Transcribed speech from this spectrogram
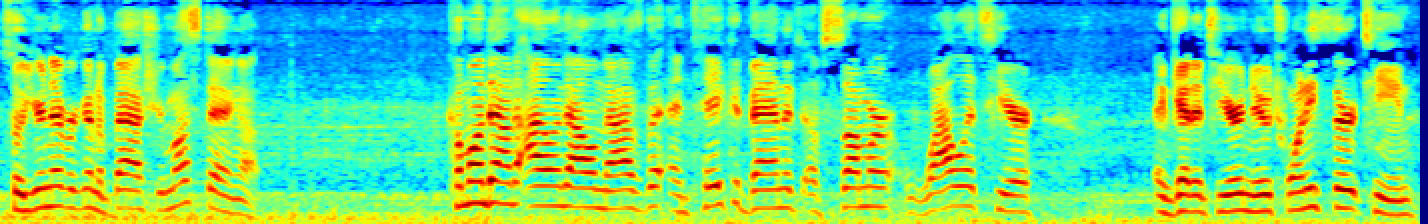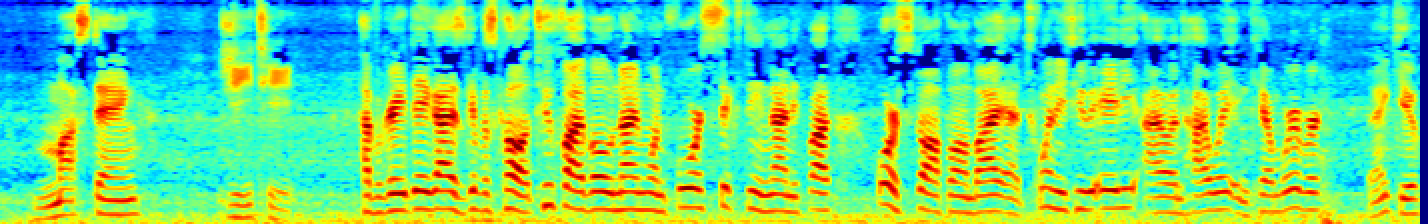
so you're never gonna bash your Mustang up. Come on down to Island Owl Mazda and take advantage of summer while it's here and get into your new 2013 Mustang GT. Have a great day, guys. Give us a call at 250-914-1695 or stop on by at 2280 Island Highway in Campbell River. Thank you.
